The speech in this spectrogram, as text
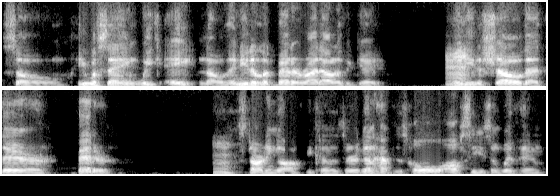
So he was saying week eight, no, they need to look better right out of the gate. Mm. They need to show that they're better mm. starting off because they're gonna have this whole offseason with him.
